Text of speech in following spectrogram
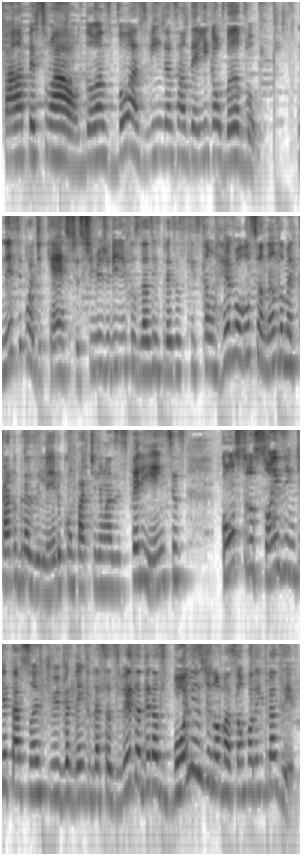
Fala pessoal, dou as boas-vindas ao The Legal Bubble. Nesse podcast, os times jurídicos das empresas que estão revolucionando o mercado brasileiro compartilham as experiências, construções e inquietações que viver dentro dessas verdadeiras bolhas de inovação podem trazer.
